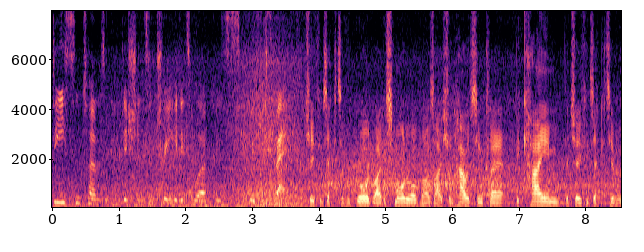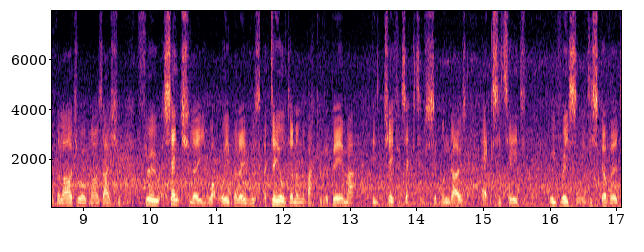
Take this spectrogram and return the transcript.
decent terms and conditions and treated its workers with respect. The chief executive of Broadway, the smaller organisation, Howard Sinclair, became the chief executive of the larger organisation through essentially what we believe was a deal done on the back of a beer mat. The chief executive of St Mungo's exited We've recently discovered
